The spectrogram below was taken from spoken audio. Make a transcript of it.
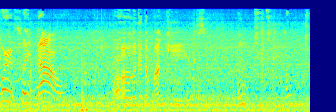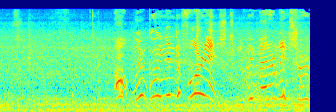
the right now. Whoa, look at the monkeys. Oh, we're going in the forest. We better make sure.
